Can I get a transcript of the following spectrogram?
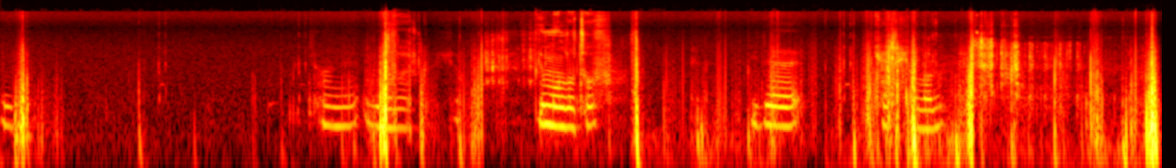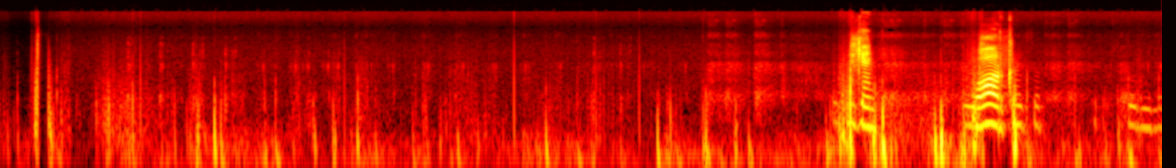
Şöyle. Bir tane yağ arkadaşlar. Bir molotof. Bir de keşke alalım. Gel. Var arkadaşlar. Böyle.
